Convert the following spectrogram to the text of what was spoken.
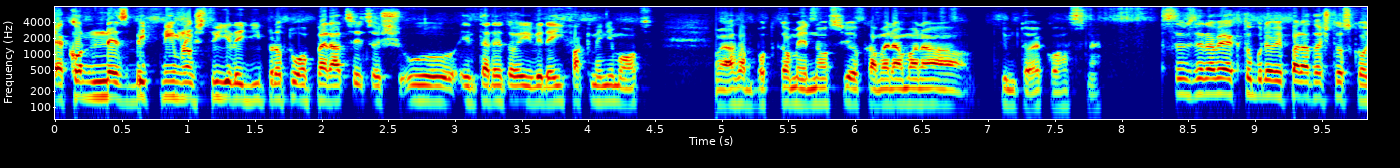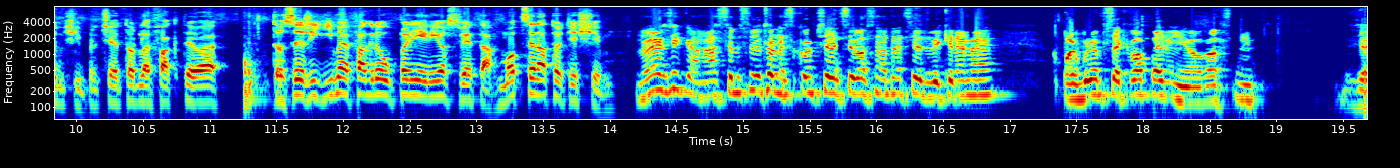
jako nezbytné množství lidí pro tu operaci, což u internetových videí fakt není moc. Já tam potkám jednoho svého kameramana a tím to jako hasne. Jsem zvědavý, jak to bude vypadat, až to skončí, protože tohle fakt je, to se řídíme fakt do úplně jiného světa. Moc se na to těším. No jak říkám, já si myslím, že to neskončí, si vlastně na ten svět vykneme a pak budeme překvapený, jo, vlastně. Že,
